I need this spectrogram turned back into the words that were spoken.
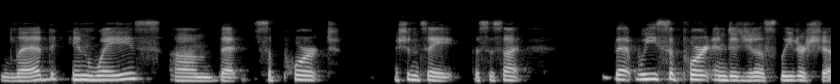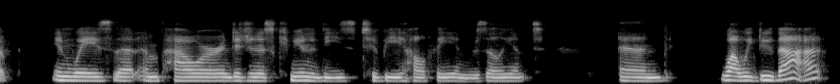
led in ways um, that support, I shouldn't say society, that we support Indigenous leadership in ways that empower Indigenous communities to be healthy and resilient. And while we do that,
